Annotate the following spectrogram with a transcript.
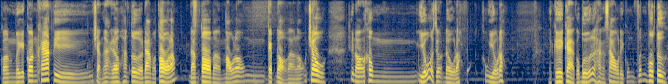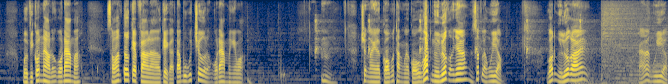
Còn mấy cái con khác thì cũng chẳng ngại đâu Hunter đam nó to lắm. Đam to mà máu nó cũng kẹp đỏ vào nó cũng trâu. Chứ nó không yếu ở giai đoạn đầu đâu Không yếu đâu. Kể cả có bớ được hàng sau thì cũng vẫn vô tư. Bởi vì con nào nó cũng có đam mà. 6 Hunter kẹp vào là kể cả Tabu Witcher nó cũng có đam anh em ạ. Chuyện này là có một thằng là có gót người nước nữa nhá. Rất là nguy hiểm. Gót người nước đấy. Khá là nguy hiểm.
